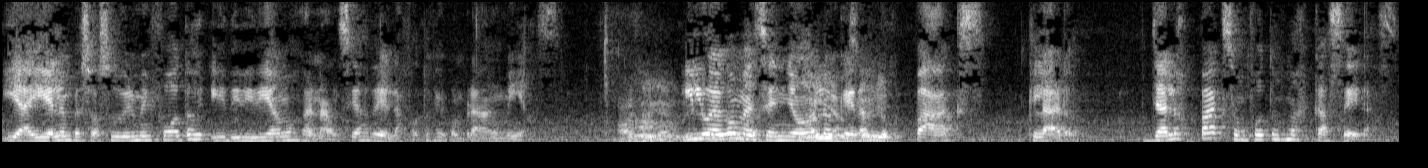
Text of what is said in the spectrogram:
Y ahí él empezó a subir mis fotos y dividíamos ganancias de las fotos que compraban mías. Ah, bien. Y luego me enseñó lo que eran los packs. Claro, ya los packs son fotos más caseras.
